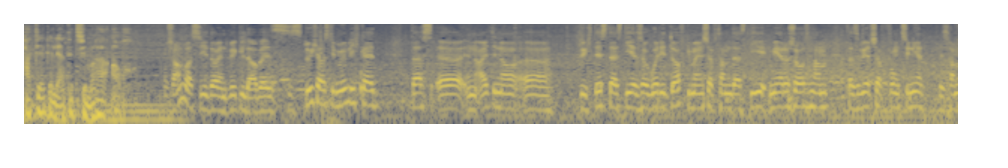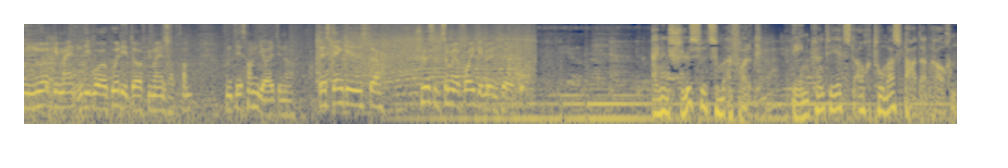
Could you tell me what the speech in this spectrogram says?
hat der gelernte Zimmerer auch. Mal schauen, was sich da entwickelt, aber es ist durchaus die Möglichkeit, dass äh, in Altenau äh, durch das, dass die so eine gute Dorfgemeinschaft haben, dass die mehrere Chancen haben, dass die Wirtschaft funktioniert. Das haben nur Gemeinden, die wo eine gute Dorfgemeinschaft haben. Und das haben die Altenau. Das denke ich ist der Schlüssel zum Erfolg eventuell. Einen Schlüssel zum Erfolg, den könnte jetzt auch Thomas Bader brauchen.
